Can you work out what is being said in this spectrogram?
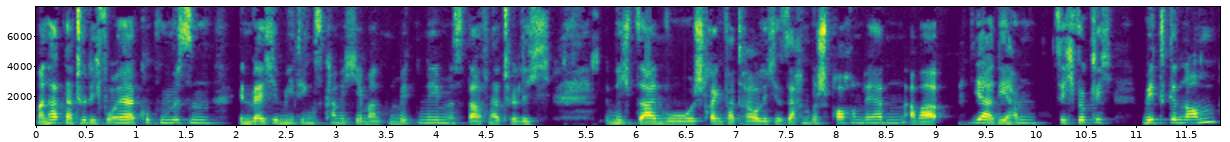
man hat natürlich vorher gucken müssen, in welche Meetings kann ich jemanden mitnehmen. Es darf natürlich nicht sein, wo streng vertrauliche Sachen besprochen werden. Aber ja, die haben sich wirklich mitgenommen,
